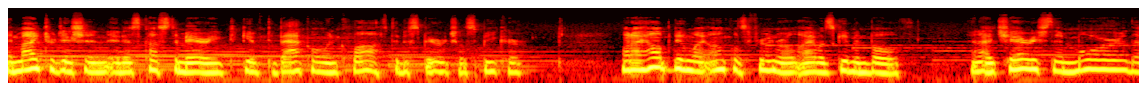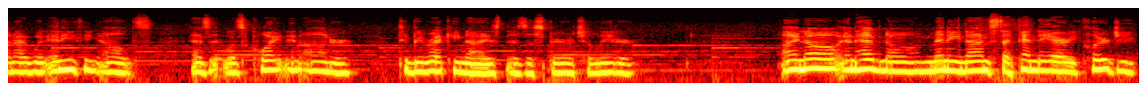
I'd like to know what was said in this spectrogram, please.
In my tradition, it is customary to give tobacco and cloth to the spiritual speaker. When I helped do my uncle's funeral, I was given both, and I cherished them more than I would anything else, as it was quite an honor to be recognized as a spiritual leader. I know and have known many non stipendiary clergy,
